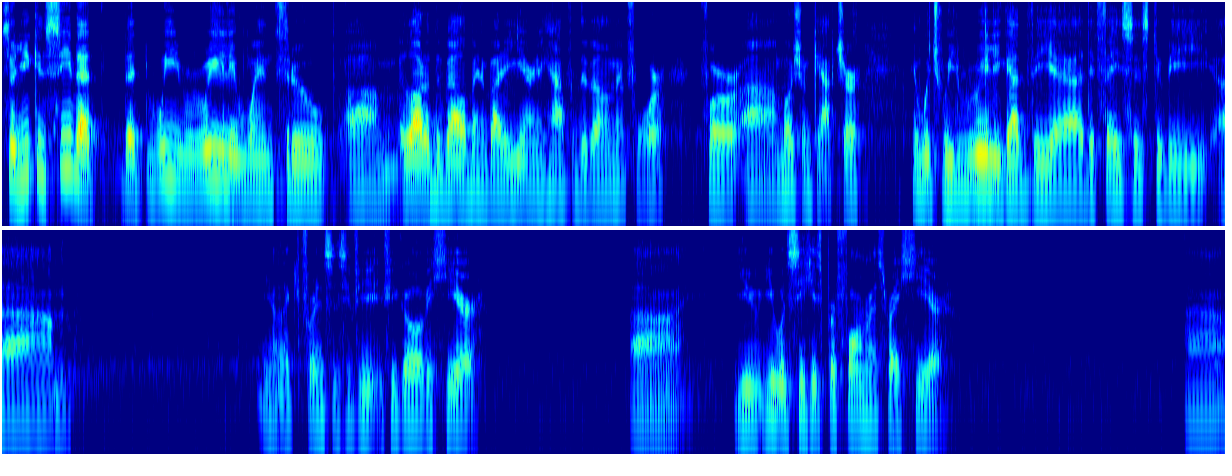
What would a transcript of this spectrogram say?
So you can see that, that we really went through um, a lot of development, about a year and a half of development for, for uh, motion capture, in which we really got the, uh, the faces to be um, you know, like for instance, if you if you go over here, uh, you you would see his performance right here. Uh,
